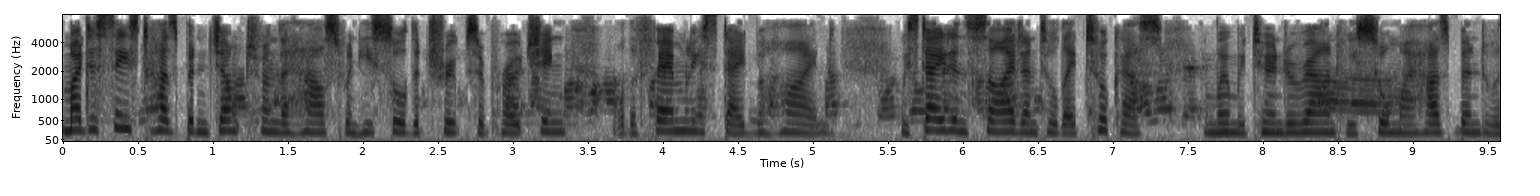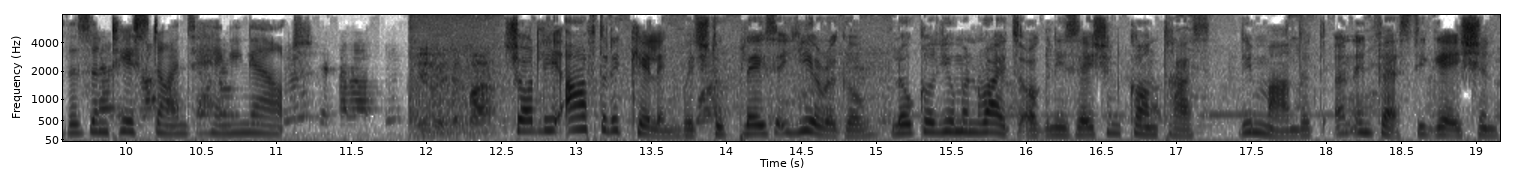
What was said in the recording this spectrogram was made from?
My deceased husband jumped from the house when he saw the troops approaching, while the family stayed behind. We stayed inside until they took us, and when we turned around, we saw my husband with his intestines hanging out. Shortly after the killing, which took place a year ago, local human rights organization KontraS demanded an investigation.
